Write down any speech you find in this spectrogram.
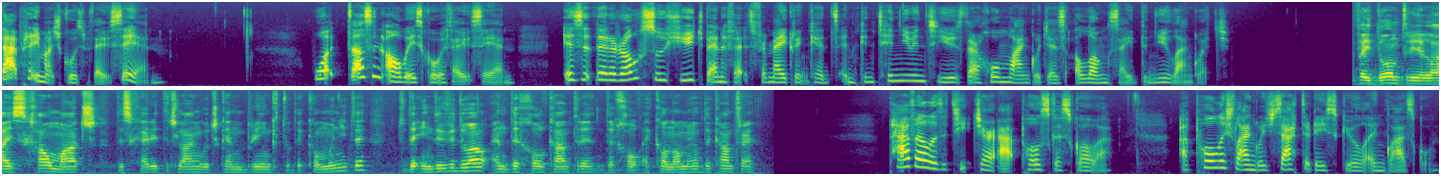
That pretty much goes without saying. What doesn't always go without saying is that there are also huge benefits for migrant kids in continuing to use their home languages alongside the new language. They don't realize how much this heritage language can bring to the community, to the individual, and the whole country, the whole economy of the country. Pavel is a teacher at Polska Szkoła, a Polish language Saturday school in Glasgow.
